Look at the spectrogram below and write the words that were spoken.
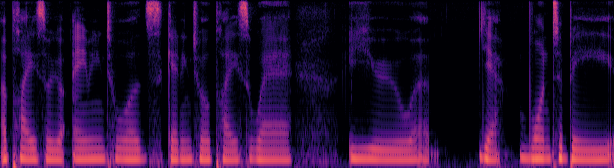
a place or you're aiming towards getting to a place where you, uh, yeah, want to be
